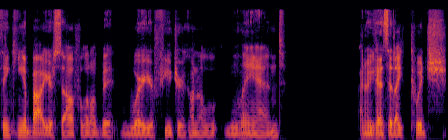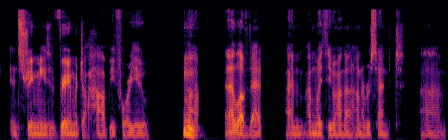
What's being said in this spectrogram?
thinking about yourself a little bit, where your future is going to land. I know you kind of said like Twitch and streaming is very much a hobby for you. Hmm. Um, and I love that. I'm I'm with you on that 100%. Um,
